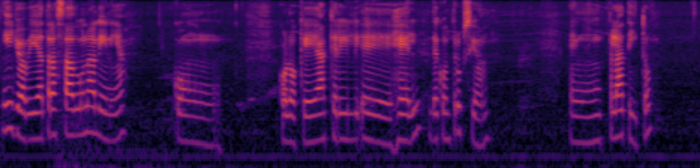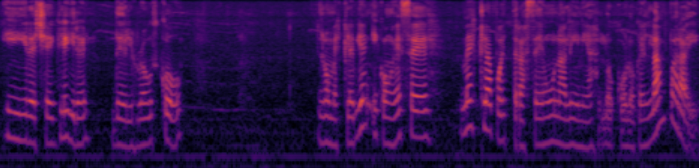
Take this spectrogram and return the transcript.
Y yo había trazado una línea con coloqué acrílico eh, gel de construcción en un platito y le eché glitter del Rose Gold. Lo mezclé bien y con ese mezcla pues tracé una línea. Lo coloqué en lámpara y,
